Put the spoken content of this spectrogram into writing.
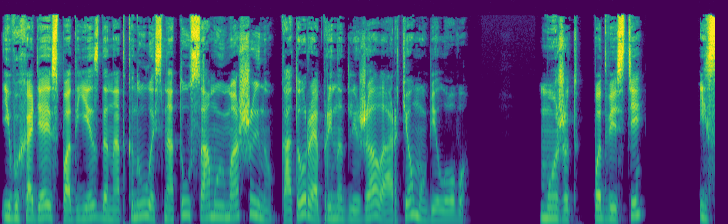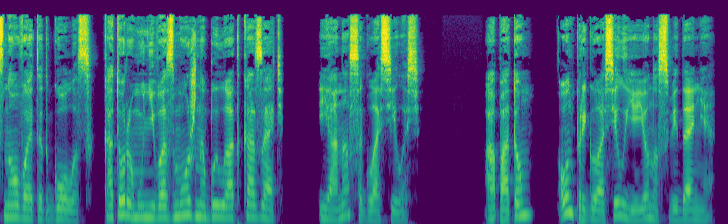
и, выходя из подъезда, наткнулась на ту самую машину, которая принадлежала Артему Белову. «Может, подвезти? И снова этот голос, которому невозможно было отказать, и она согласилась. А потом он пригласил ее на свидание.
